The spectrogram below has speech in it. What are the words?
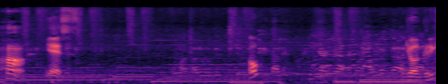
Huh, yes. Oh, you agree?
